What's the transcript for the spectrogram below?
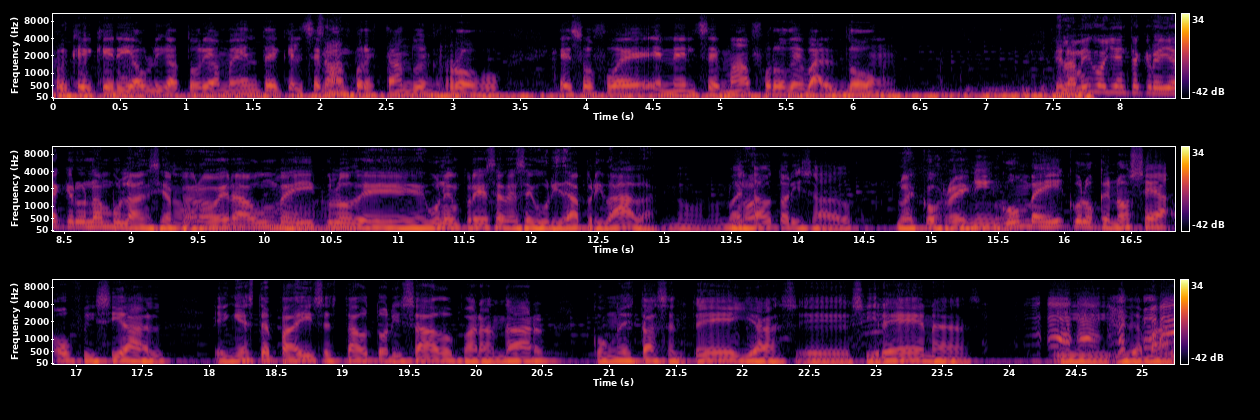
porque él quería obligatoriamente que el semáforo estando en rojo, eso fue en el semáforo de Baldón. El amigo oyente creía que era una ambulancia, pero era un vehículo de una empresa de seguridad privada. No, no, no está autorizado. No es correcto. Ningún vehículo que no sea oficial en este país está autorizado para andar con estas centellas, eh, sirenas y, y demás.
